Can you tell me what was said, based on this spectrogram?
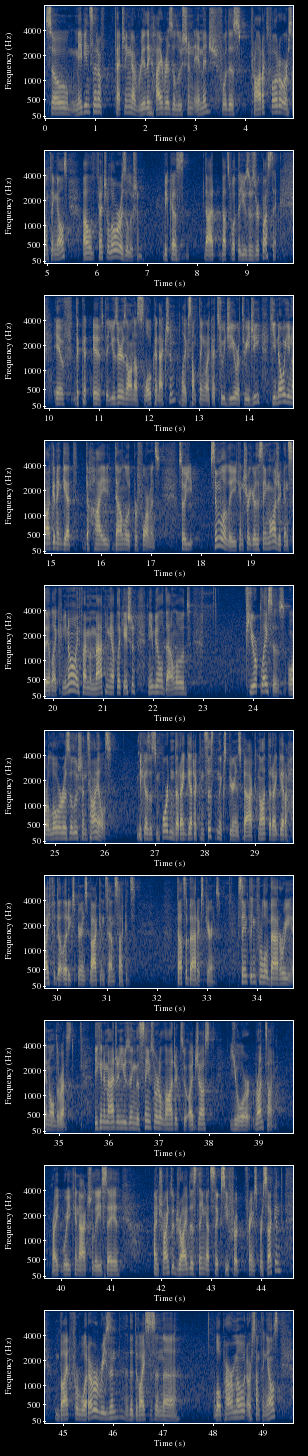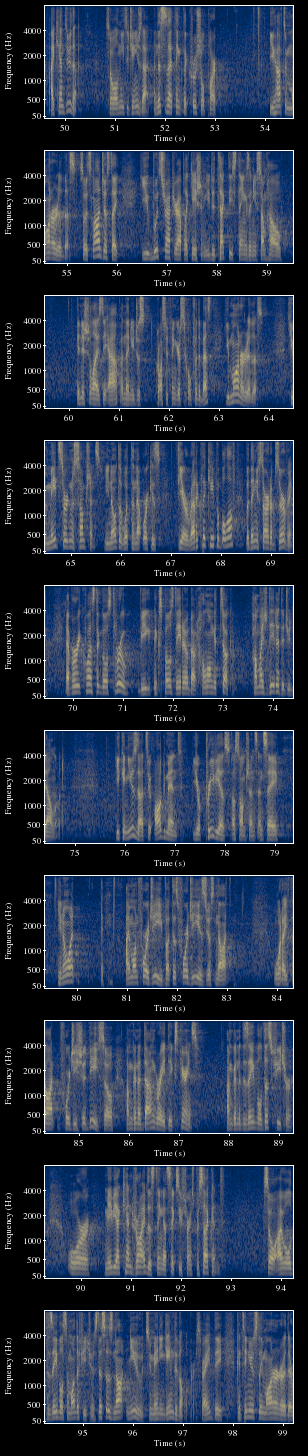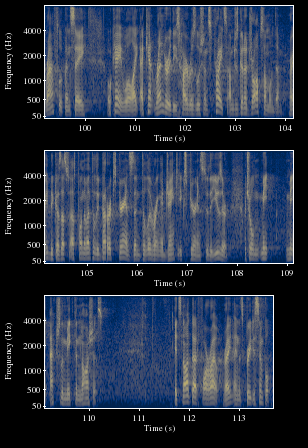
So maybe instead of fetching a really high resolution image for this product photo or something else, I'll fetch a lower resolution because that, that's what the user is requesting. If the, if the user is on a slow connection, like something like a 2G or 3G, you know you're not going to get the high download performance. So you, similarly, you can trigger the same logic and say, like, you know, if I'm a mapping application, maybe I'll download fewer places or lower resolution tiles. Because it's important that I get a consistent experience back, not that I get a high fidelity experience back in 10 seconds. That's a bad experience. Same thing for low battery and all the rest you can imagine using the same sort of logic to adjust your runtime, right? Where you can actually say, I'm trying to drive this thing at 60 frames per second, but for whatever reason, the device is in the low power mode or something else, I can't do that. So I'll need to change that. And this is, I think, the crucial part. You have to monitor this. So it's not just like you bootstrap your application, you detect these things, and you somehow initialize the app, and then you just cross your fingers, hope for the best. You monitor this you made certain assumptions. You know that what the network is theoretically capable of, but then you start observing. Every request that goes through, we expose data about how long it took. How much data did you download? You can use that to augment your previous assumptions and say, you know what? I'm on 4G, but this 4G is just not what I thought 4G should be. So I'm going to downgrade the experience. I'm going to disable this feature. Or maybe I can't drive this thing at 60 frames per second. So I will disable some other features. This is not new to many game developers, right? They continuously monitor their RAF loop and say, OK, well, I, I can't render these high-resolution sprites. I'm just going to drop some of them, right? Because that's a fundamentally better experience than delivering a janky experience to the user, which will make, may actually make them nauseous. It's not that far out, right? And it's pretty simple.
